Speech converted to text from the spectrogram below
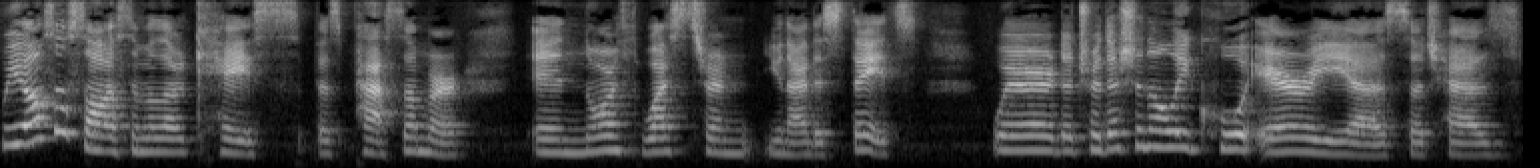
We also saw a similar case this past summer in northwestern United States, where the traditionally cool areas such as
